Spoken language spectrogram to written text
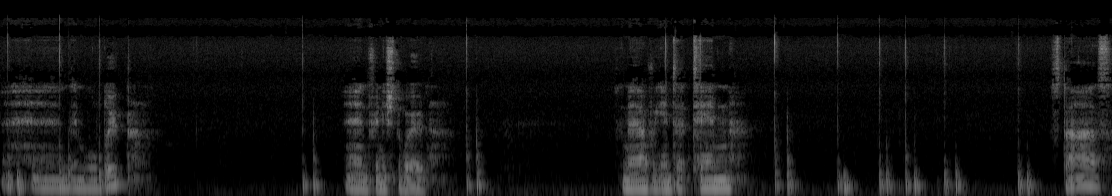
And then we'll loop and finish the word. So now if we enter 10 stars,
